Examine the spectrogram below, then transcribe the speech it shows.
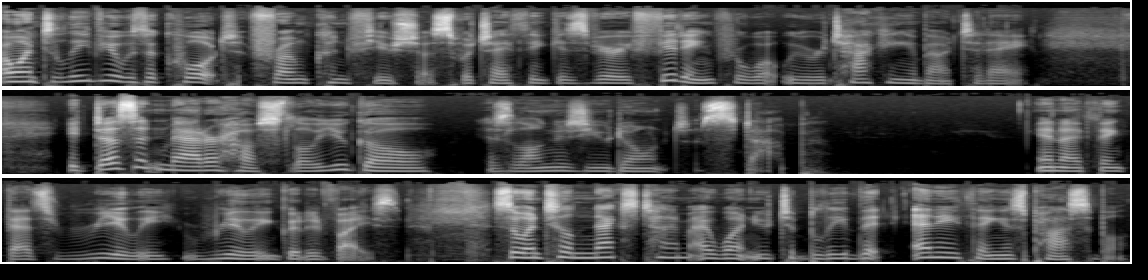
I want to leave you with a quote from Confucius, which I think is very fitting for what we were talking about today. It doesn't matter how slow you go as long as you don't stop. And I think that's really, really good advice. So until next time, I want you to believe that anything is possible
